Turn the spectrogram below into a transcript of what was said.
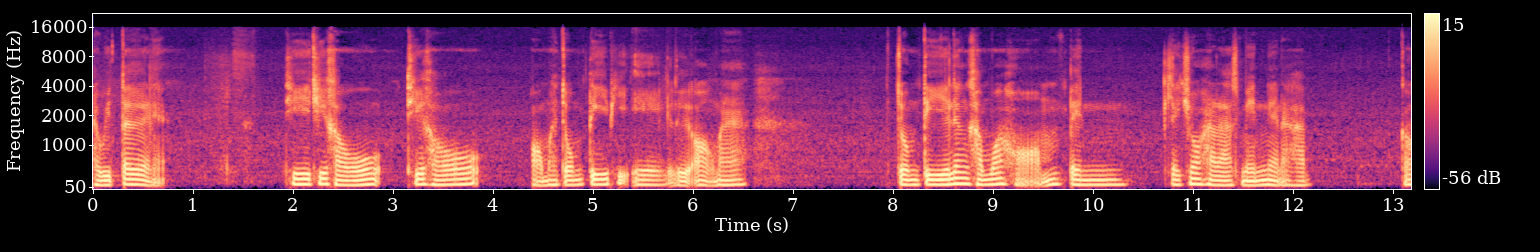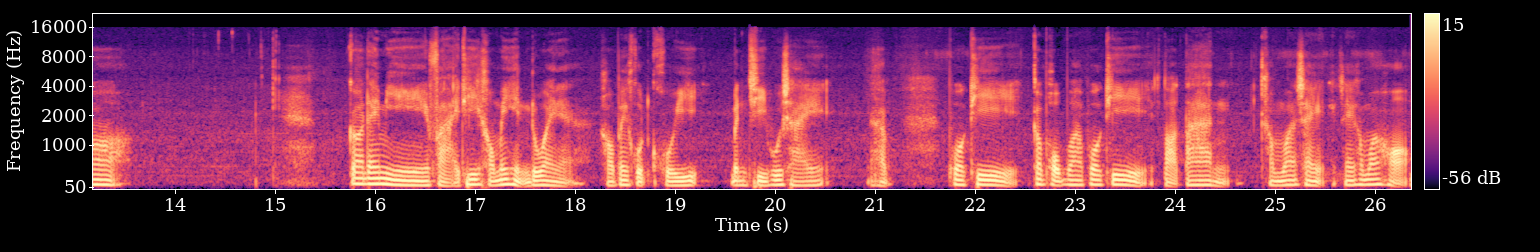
ทวิตเตอร์เนี่ย ที่ที่เขาที่เขาออกมาโจมตีพี่เอหรือออกมาโจมตีเรื่องคำว่าหอมเป็น sexual harassment เนี่ยนะครับ ก็ ก็ได้มีฝ่ายที่เขาไม่เห็นด้วยเนี่ย เขาไปขุดคุย บัญชีผู้ใช้นะครับ พวกที่ก็พบว่าพวกที่ต่อต้านคำว่าใช้ใช้คำว่าหอม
